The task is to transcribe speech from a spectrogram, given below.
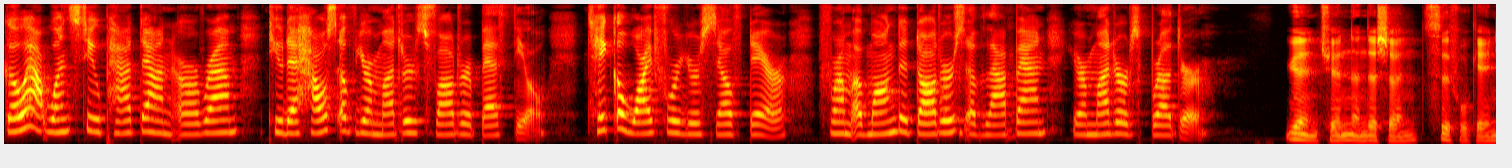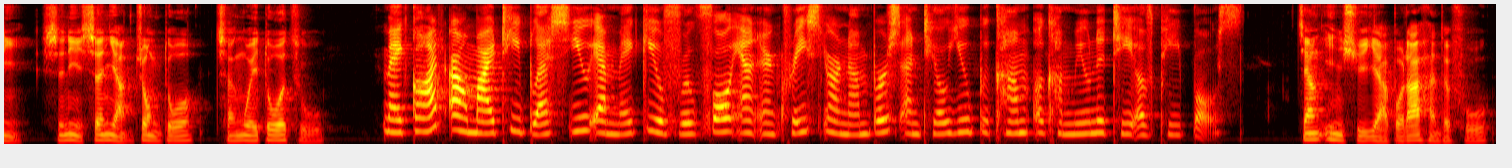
Go at once to Padan Aram, to the house of your mother's father Bethuel. Take a wife for yourself there, from among the daughters of Laban, your mother's brother. 愿全能的神赐福给你，使你生养众多，成为多族。 May God Almighty bless you and make you fruitful and increase your numbers until you become a community of peoples. 将应许亚伯拉罕的福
